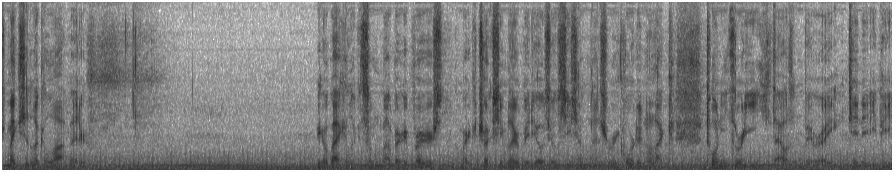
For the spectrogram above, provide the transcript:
Which makes it look a lot better. If you go back and look at some of my very first American Truck Simulator videos, you'll see something that's recorded in like 23,000 bit rate, 1080p.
